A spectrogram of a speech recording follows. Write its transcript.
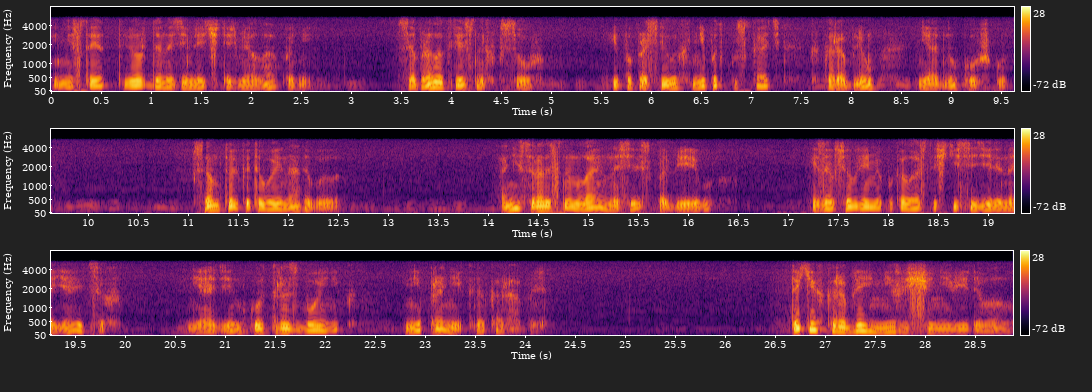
не стоят твердо на земле четырьмя лапами, собрал окрестных псов и попросил их не подпускать к кораблю ни одну кошку. Псам только того и надо было. Они с радостным лаем носились по берегу, и за все время, пока ласточки сидели на яйцах, ни один кот-разбойник не проник на корабль. Таких кораблей мир еще не видывал.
